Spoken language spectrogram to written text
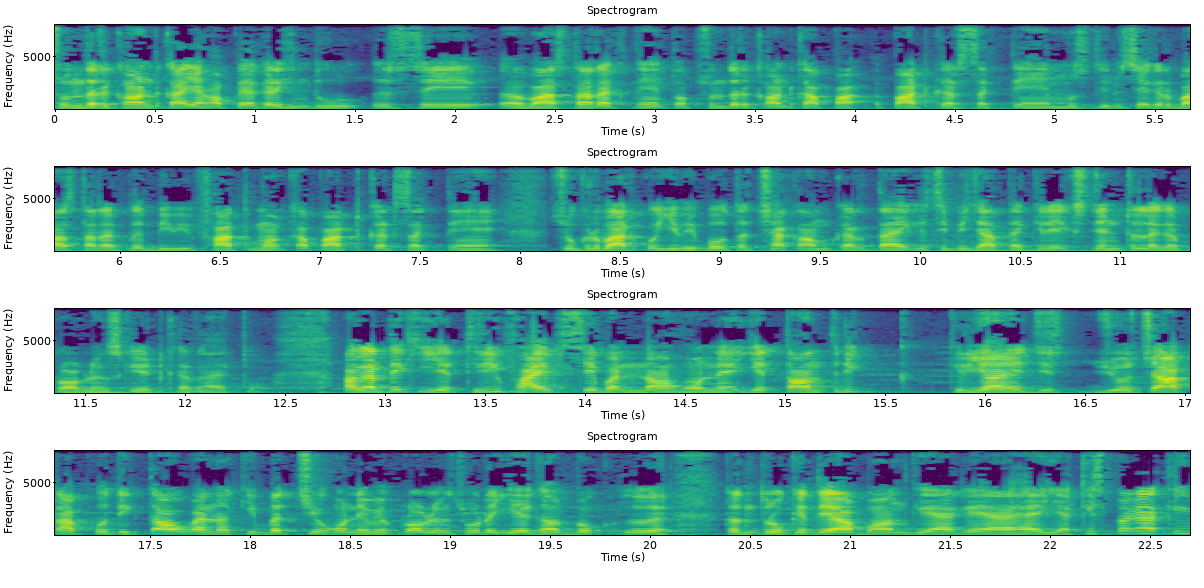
सुंदरकांड का यहाँ पे अगर हिंदू से वास्ता रखते हैं तो आप सुंदरकांड का पा, पाठ कर सकते हैं। मुस्लिम से अगर वास्ता रखते हैं बीबी फातिमा का पाठ कर सकते हैं। शुक्रवार को ये भी बहुत अच्छा काम करता है किसी भी जाता के लिए। एक्सीडेंटल अगर प्रॉब्लम्स क्रिएट कर रहा है तो। अगर देखिए ये थ्री फाइव सेवन ना होने ये तांत्रिक क्रियाएँ, जिस, जो चार्ट आपको दिखता होगा ना कि बच्चे होने में प्रॉब्लम्स हो रही है गर्भों तंत्रों के द्वारा बाँध गया गया है, या किस प्रकार की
